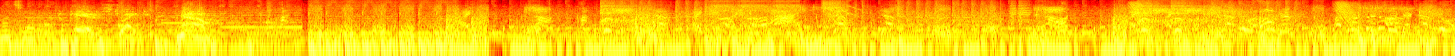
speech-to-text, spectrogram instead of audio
Prepare to strike. Now. Final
